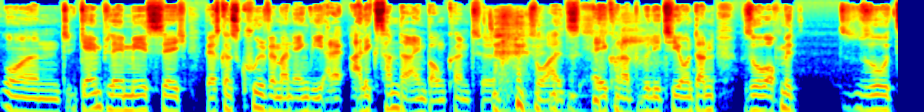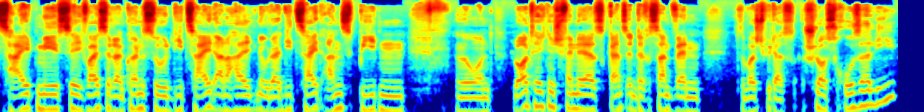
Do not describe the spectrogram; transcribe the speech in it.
Und Gameplay-mäßig wäre es ganz cool, wenn man irgendwie Alexander einbauen könnte, so als A-Con-Ability und dann so auch mit so zeitmäßig, weißt du, dann könntest du die Zeit anhalten oder die Zeit anspeeden. So, und lore-technisch fände er es ganz interessant, wenn zum Beispiel das Schloss Rosalie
